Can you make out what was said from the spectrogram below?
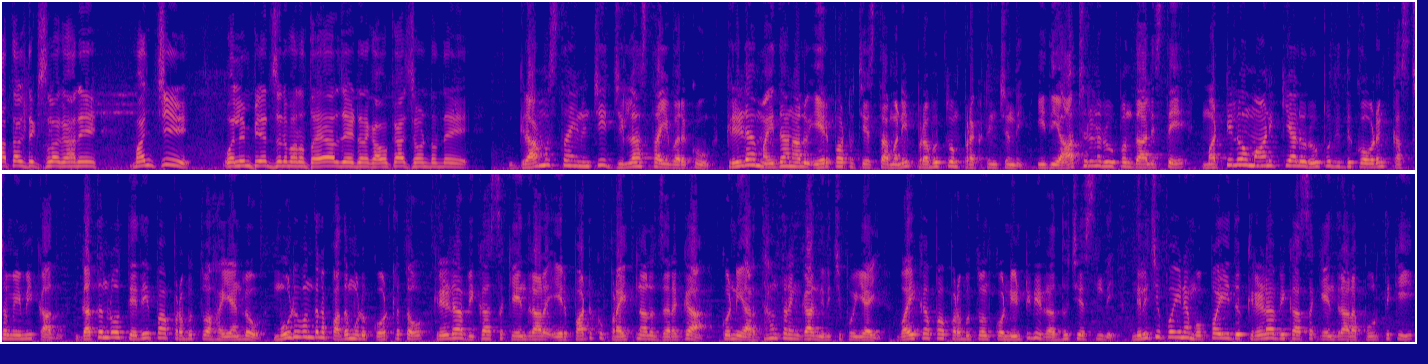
అథ్లెటిక్స్లో కానీ మంచి ఒలింపియన్స్ని మనం తయారు చేయడానికి అవకాశం ఉంటుంది. గ్రామ స్థాయి నుంచి జిల్లా స్థాయి వరకు క్రీడా మైదానాలు ఏర్పాటు చేస్తామని ప్రభుత్వం ప్రకటించింది. ఇది ఆచరణ రూపం దాలిస్తే మట్టిలో మాణిక్యాలు రూపుదిద్దుకోవడం కష్టమేమీ కాదు. గతంలో తెదేపా ప్రభుత్వ హయాంలో మూడు వందల పదమూడు కోట్లతో క్రీడా వికాస కేంద్రాల ఏర్పాటుకు ప్రయత్నాలు జరగ్గా కొన్ని అర్ధాంతరంగా నిలిచిపోయాయి. వైకాపా ప్రభుత్వం కొన్నింటిని రద్దు చేసింది. నిలిచిపోయిన ముప్పై ఐదు క్రీడా వికాస కేంద్రాల పూర్తికి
